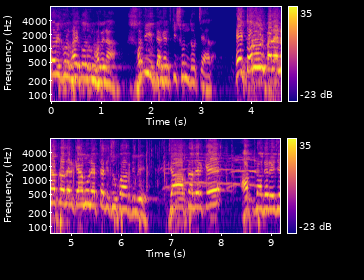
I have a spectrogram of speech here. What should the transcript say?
তরিকুল ভাই তরুণ হবে না? সজীব দেখেন কি সুন্দর চেহারা। এই তরুণ প্যানেল আপনাদেরকে এমন একটা কিছু উপহার দিবে, যা আপনাদেরকে, আপনাদের এই যে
